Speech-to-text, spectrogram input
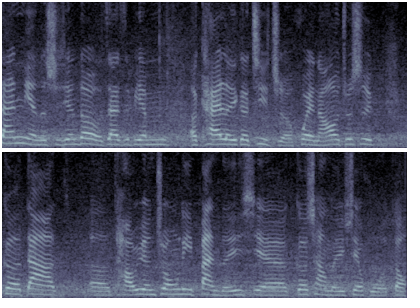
三年的时间都有在这边呃开了一个记者会，然后就是各大呃桃园中立办的一些歌唱的一些活动。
